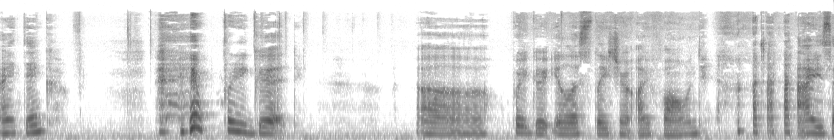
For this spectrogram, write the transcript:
I think pretty good. Uh, pretty good illustration I found. it's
